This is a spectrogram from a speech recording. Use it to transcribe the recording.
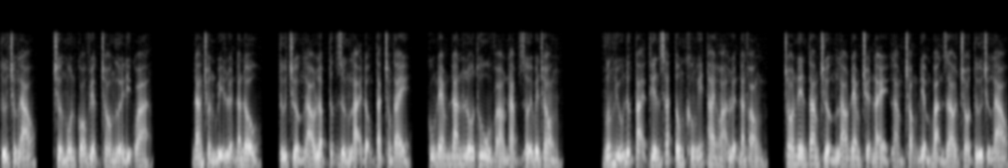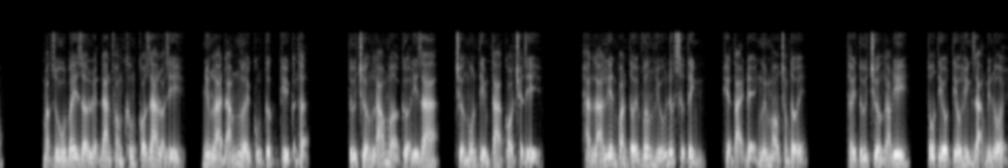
tứ trưởng lão, trưởng môn có việc cho người đi qua đang chuẩn bị luyện đan đâu, tứ trưởng lão lập tức dừng lại động tác trong tay, cũng đem đan lô thu vào nạp giới bên trong. Vương hữu đức tại thiên sát tông không ít hai họa luyện đan phòng, cho nên tam trưởng lão đem chuyện này làm trọng điểm bàn giao cho tứ trưởng lão. Mặc dù bây giờ luyện đan phòng không có ra loạt gì, nhưng là đám người cũng cực kỳ cẩn thận. Tứ trưởng lão mở cửa đi ra, trưởng môn tìm ta có chuyện gì? Hẳn là liên quan tới vương hữu đức sự tình, hiện tại để ngươi mau chóng tới. Thấy tứ trưởng lão đi, tô tiêu tiếu hình dạng biến đổi,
